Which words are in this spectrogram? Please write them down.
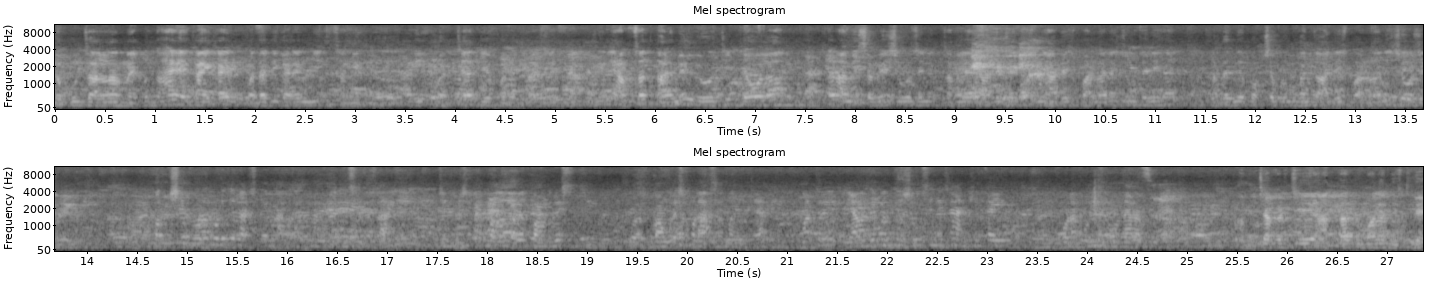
लपून चालणार नाही. पण आहे काय काय पदाधिकाऱ्यांनी सांगितलं की वरच्या जे पदाधिकारी आहेत, त्यांनी आपसात ताळमेळ व्यवस्थित ठेवला. तर आम्ही सगळे शिवसैनिक चांगले आदेश आहेत आणि आदेश पाळणारे शिवसैनिक आहेत आदरणीय पक्षप्रमुखांचा आदेश पाळणारे शिवसैनिक पक्ष मोडामोडीचं राजकारण आता काँग्रेसची काँग्रेस पण असं म्हणत्या मात्र या माध्यमातून शिवसेनेचे आणखी काही मोडामोडी होणार असेल आमच्याकडचे आता तुम्हाला दिसले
